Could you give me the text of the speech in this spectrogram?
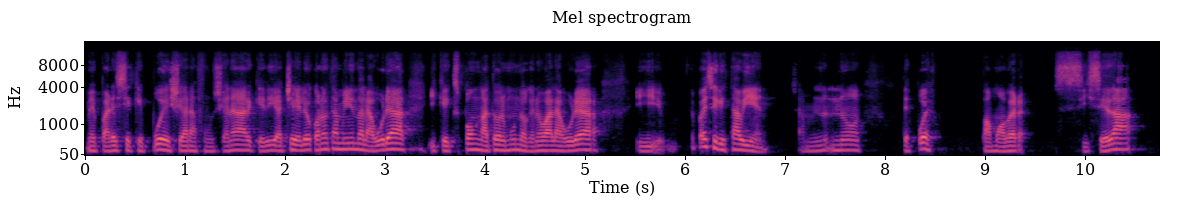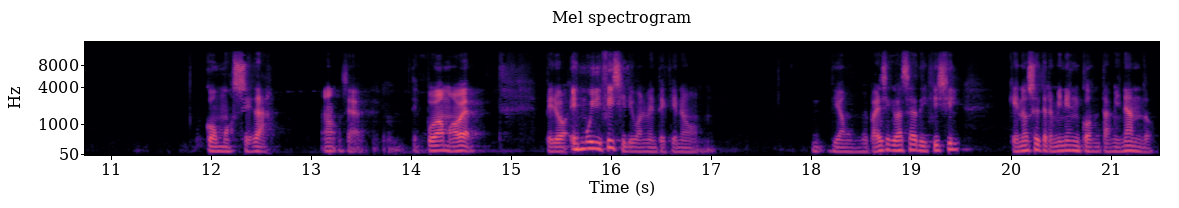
me parece que puede llegar a funcionar, que diga, che, loco, no están viniendo a laburar y que exponga a todo el mundo que no va a laburar. Y me parece que está bien. no, después vamos a ver si se da, cómo se da. O sea, después vamos a ver. Pero es muy difícil igualmente que no, digamos, me parece que va a ser difícil que no se terminen contaminando.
